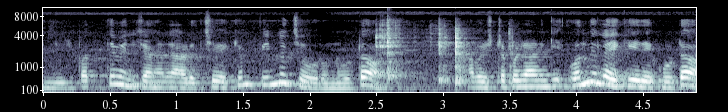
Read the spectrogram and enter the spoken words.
ഇനി ഒരു പത്ത് മിനിറ്റ് അങ്ങനെ അടച്ചു വയ്ക്കും പിന്നെ ചോറുണ്ണു കേട്ടോ. അപ്പോൾ ഇഷ്ടപ്പെടുകയാണെങ്കിൽ ഒന്ന് ലൈക്ക് ചെയ്തേക്കൂ കേട്ടോ.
